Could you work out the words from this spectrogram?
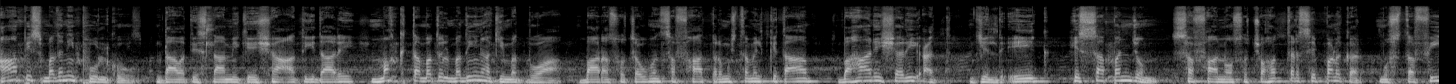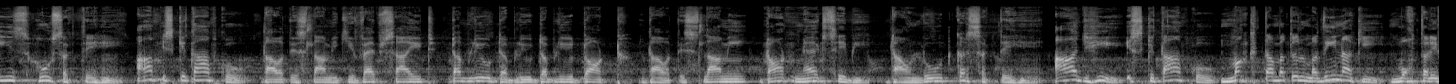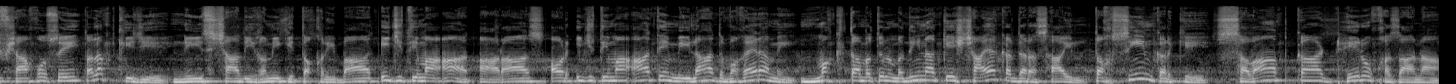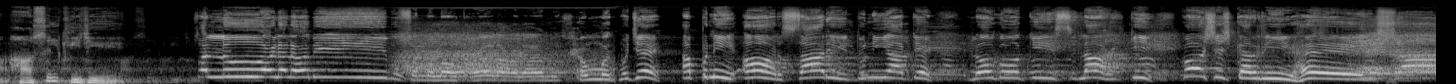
आप इस मदनी फूल को दावत इस्लामी के शाती इदारे मकतबतुल मदीना की मतबुआ बारह सौ चौवन सफ़ात पर मुश्तमिल किताब बहार शरीयत, जिल्द एक, हिस्सा पंजुम, सफ़ा नौ सौ चौहत्तर से पढ़कर मुस्तफ़ीज हो सकते हैं। आप इस किताब को दावत इस्लामी की website W W W dot Dawat Islami dot net से भी डाउनलोड कर सकते हैं। आज ही इस किताब को मकतबतुल मदीना की मुख्तलिफ़ शाखों से तलब कीजिए। नीज शादी गमी की तकरीबात इजतमात आरास और इजतमात मीलाद वगैरह में मकतबतुल मदीना के शाया करदा रसाइल तकसीम करके सवाब का ढेरों खजाना हासिल कीजिए। मुझे अपनी और सारी दुनिया के लोगों की सलाह की कोशिश करनी है। इंशाअल्लाह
